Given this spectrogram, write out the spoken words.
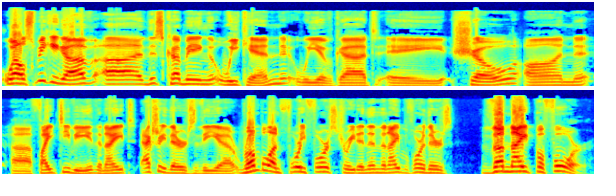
Well, speaking of, uh, this coming weekend, we have got a show on uh, FITE TV. The night, actually, there's the uh, Rumble on 44th Street, and then the night before, there's the night before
